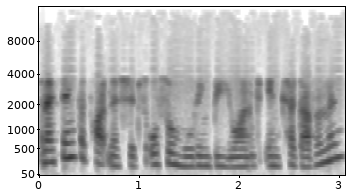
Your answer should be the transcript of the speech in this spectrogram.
And I think the partnerships also moving beyond intergovernment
